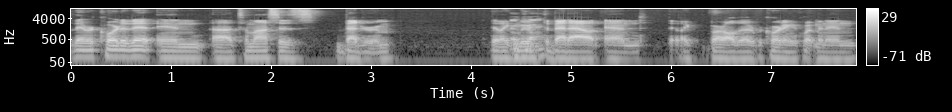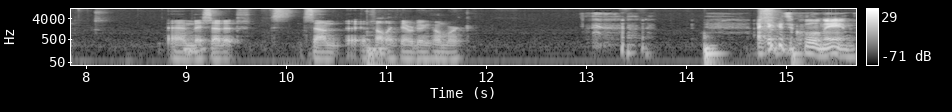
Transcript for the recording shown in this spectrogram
they recorded it in uh, Tomas's bedroom. They like Okay. moved the bed out and they like brought all the recording equipment in, and they said it sound it felt like they were doing homework. I think it's a cool name.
